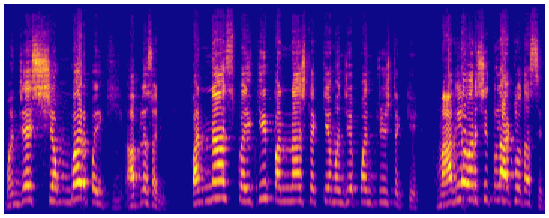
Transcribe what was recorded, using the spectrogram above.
म्हणजे शंभर पैकी आपल्या सॉरी पन्नास पैकी पन्नास टक्के म्हणजे पंचवीस टक्के. मागल्या वर्षी तुला आठवत असेल.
